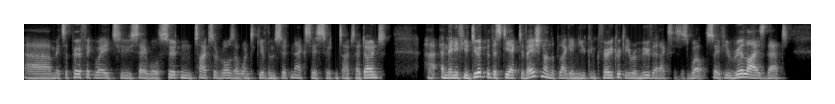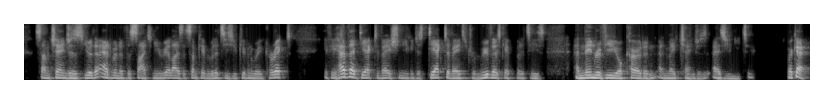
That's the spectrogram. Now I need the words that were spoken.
Um, it's a perfect way to say, well, certain types of roles, I want to give them certain access, certain types I don't. Uh, and then if you do it with this deactivation on the plugin, you can very quickly remove that access as well. So if you realize that some changes, you're the admin of the site and you realize that some capabilities you've given were incorrect, if you have that deactivation, you can just deactivate it, remove those capabilities, and then review your code and, and make changes as you need to. Okay.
